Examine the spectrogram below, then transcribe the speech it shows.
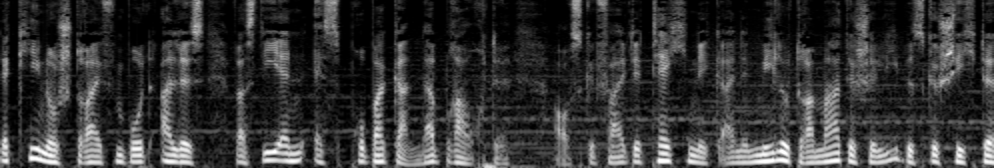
Der Kinostreifen bot alles, was die NS-Propaganda brauchte. Ausgefeilte Technik, eine melodramatische Liebesgeschichte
